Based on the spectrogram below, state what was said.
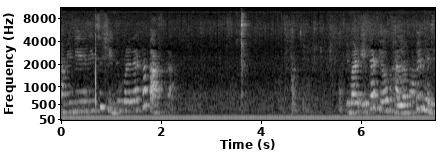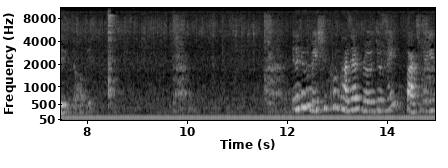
আমি দিয়ে দিচ্ছি সিদ্ধ করে রাখা পাস্তা। এবার এটাকেও ভালোভাবে ভেজে দিতে হবে। এটা কিন্তু বেশিক্ষণ ভাজার প্রয়োজন নেই, পাঁচ মিনিট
